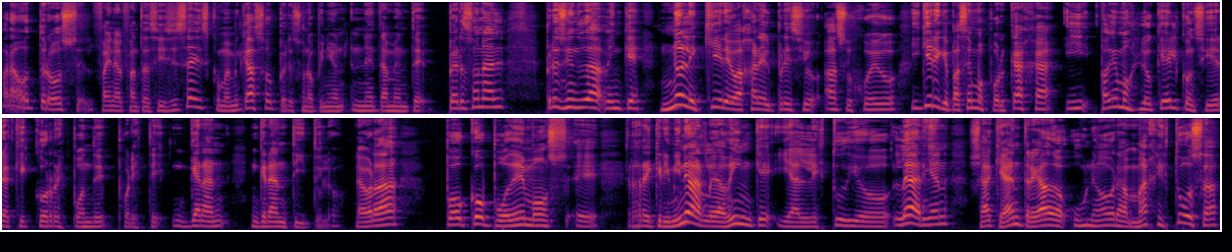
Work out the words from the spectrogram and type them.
para otros el Final Fantasy XVI, como en mi caso, pero es una opinión netamente personal. Pero sin duda ven que no le quiere bajar el precio a su juego y quiere que pasemos por caja y paguemos lo que él considera que corresponde por este gran, gran título. La verdad, poco podemos eh, recriminarle a Vinke y al estudio Larian, ya que ha entregado una obra majestuosa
